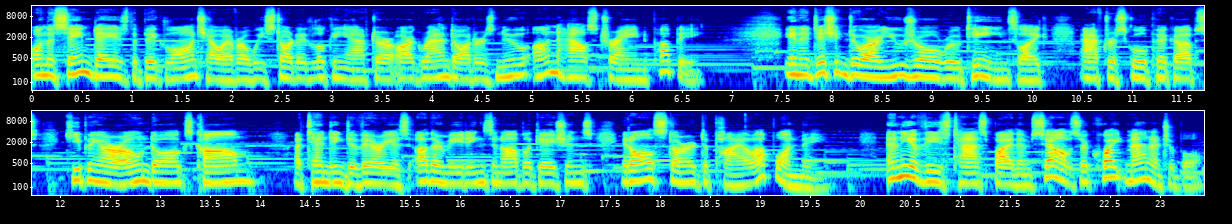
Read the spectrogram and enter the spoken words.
On the same day as the big launch, however, we started looking after our granddaughter's new unhouse trained puppy. In addition to our usual routines like after school pickups, keeping our own dogs calm, attending to various other meetings and obligations, it all started to pile up on me. Any of these tasks by themselves are quite manageable,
